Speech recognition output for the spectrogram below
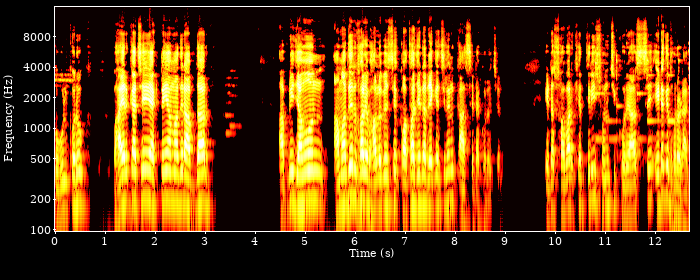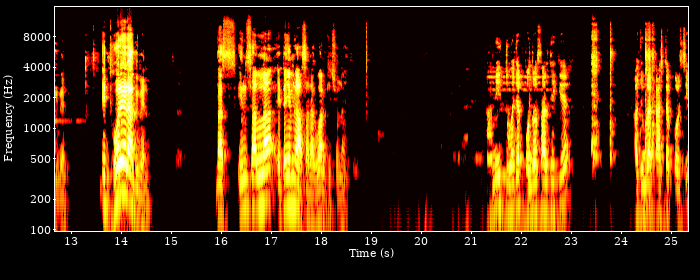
কবুল করুক। ভাইয়ের কাছে একটাই আমাদের আবদার আপনি যেমন আমাদের ঘরে ভালোবেসে কথা যেটা রেখেছিলেন কাজ সেটা করেছেন। এটা সবার ক্ষেত্রেই শুনছি করে আসছে। এটাকে ধরে রাখবেন। এই ধরে রাখবেন। ব্যাস ইনশাল্লাহ এটাই আমরা আশা রাখব আর কিছু নাই। আমি দু হাজার পনেরো সাল থেকে আজুমরা কাজটা করছি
